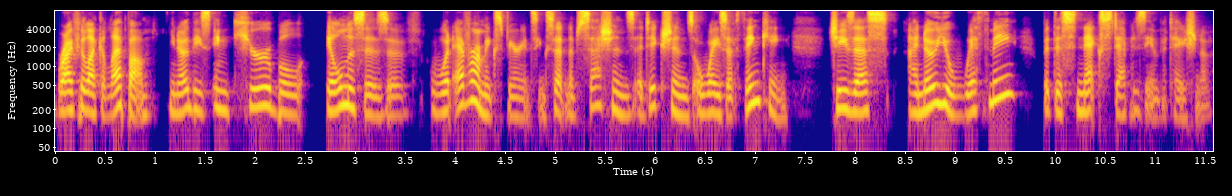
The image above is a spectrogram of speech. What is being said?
where I feel like a leper, you know, these incurable illnesses of whatever I'm experiencing, certain obsessions, addictions, or ways of thinking. Jesus, I know you're with me, but this next step is the invitation of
